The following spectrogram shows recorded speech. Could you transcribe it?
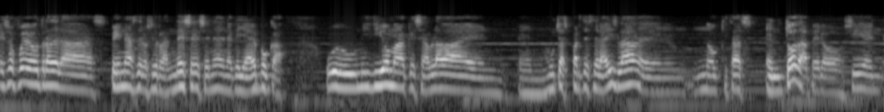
Eso fue otra de las penas de los irlandeses en, aquella época. Un idioma que se hablaba en, muchas partes de la isla, no quizás en toda, pero sí en,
